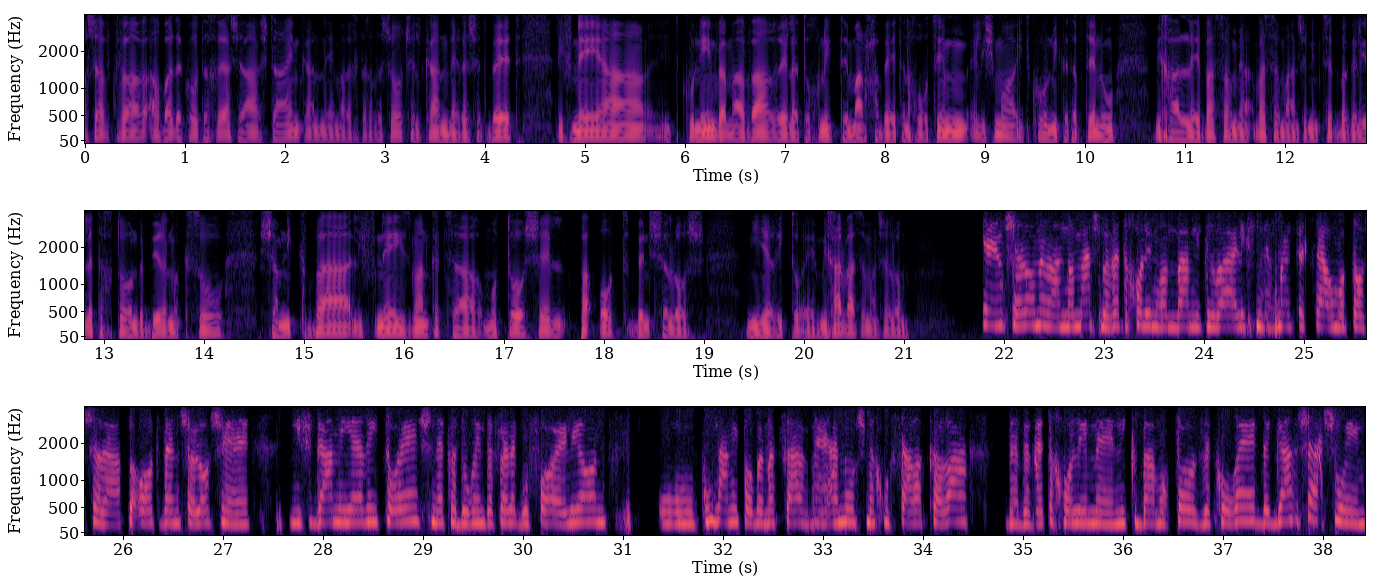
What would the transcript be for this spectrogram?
עכשיו כבר ארבע דקות אחרי השעה שתיים, כאן אה, מערכת החדשות של כאן אה, רשת ב'. לפני העדכונים והמעבר אה, לתוכנית מרחבת, אנחנו רוצים לשמוע עדכון מכתבתנו מיכל וסרמן, שנמצאת בגליל התחתון, בביר אל-מכסור. שם נקבע לפני זמן קצר מותו של פעוט בן שלוש מירי טועה. מיכל וסרמן, שלום. כן, שלום ערן, ממש בבית החולים רמב"ם נקבע לפני זמן קצר מותו של הפעוט בן שלוש שנפגע מירי טועה, שני כדורים בפלג גופו העליון. הוא פונה מפה במצב אנוש מחוסר הכרה, ובבית החולים אה, נקבע מותו. זה קורה בגן שעשועים.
